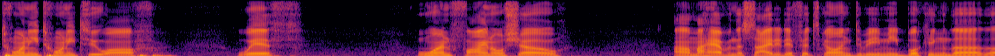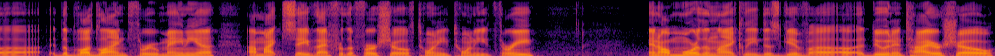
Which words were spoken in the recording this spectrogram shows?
2022 off with one final show. Um, I haven't decided if it's going to be me booking the the the Bloodline through Mania. I might save that for the first show of 2023, and I'll more than likely just give a, a do an entire show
